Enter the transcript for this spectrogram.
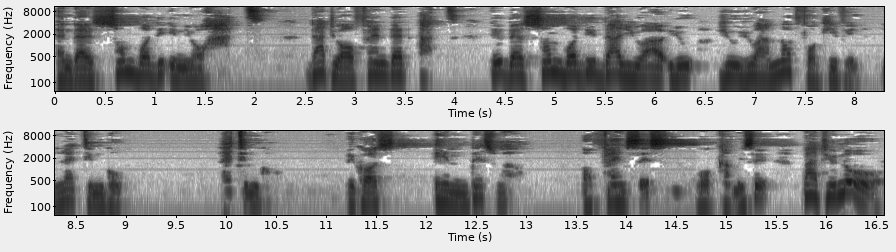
and there is somebody in your heart that you are offended at, if there's somebody that you are you you you are not forgiving, let him go. Let him go. Because in this world, offenses will come. You say, but you know,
